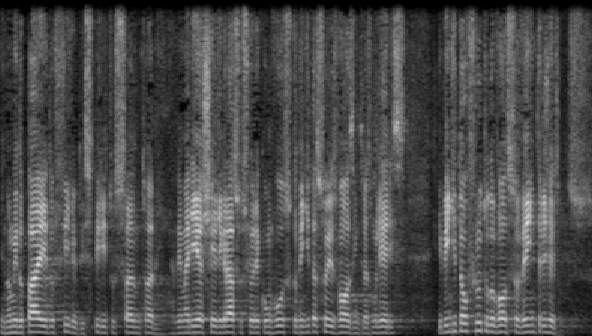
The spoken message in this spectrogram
Em nome do Pai, do Filho e do Espírito Santo. Amém. Ave Maria, cheia de graça, o Senhor é convosco. Bendita sois vós entre as mulheres, e bendito é o fruto do vosso ventre, Jesus.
